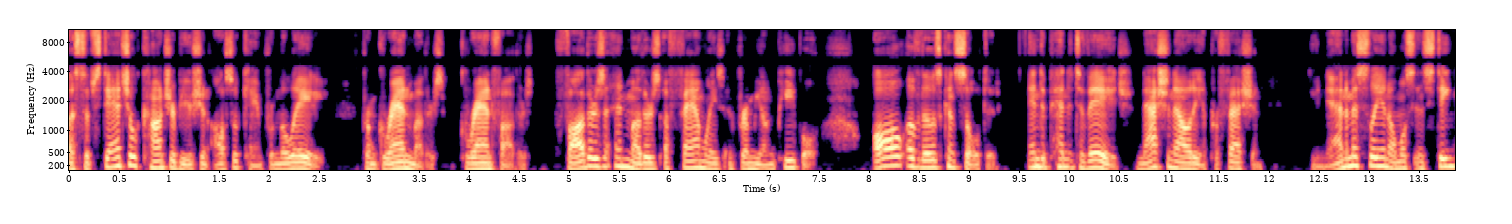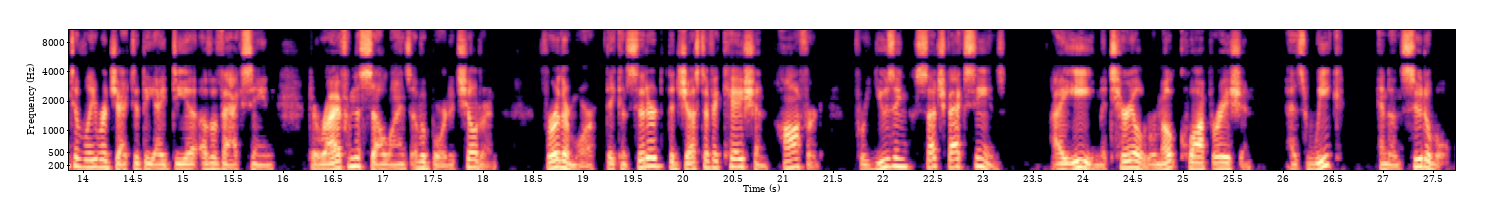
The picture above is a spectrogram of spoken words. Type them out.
A substantial contribution also came from the laity, from grandmothers, grandfathers, fathers and mothers of families, and from young people. All of those consulted, independent of age, nationality, and profession, unanimously and almost instinctively rejected the idea of a vaccine derived from the cell lines of aborted children. Furthermore, they considered the justification offered for using such vaccines i.e., material remote cooperation, as weak and unsuitable.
